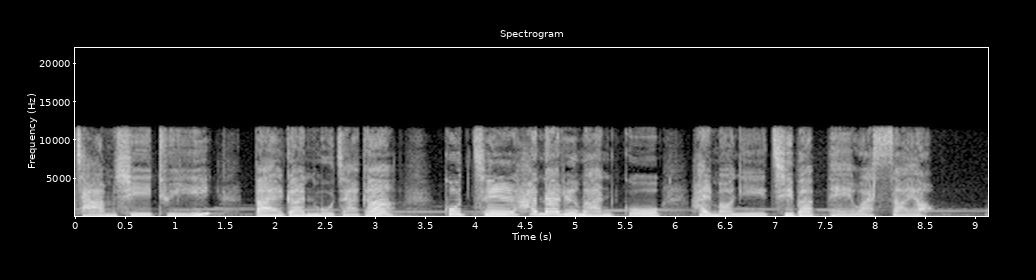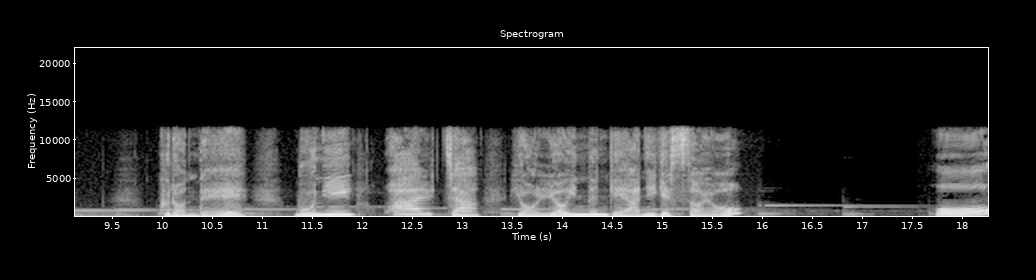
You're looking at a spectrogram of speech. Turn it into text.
잠시 뒤 빨간 모자가 꽃을 하나름 안고 할머니 집 앞에 왔어요. 그런데 문이 활짝 열려 있는 게 아니겠어요? 어?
